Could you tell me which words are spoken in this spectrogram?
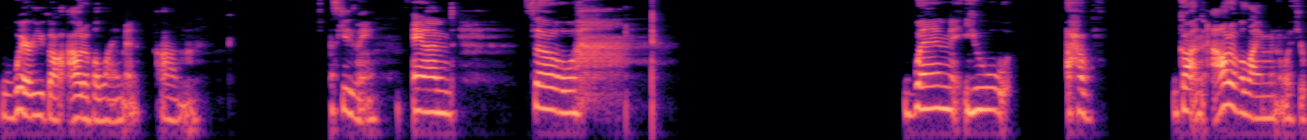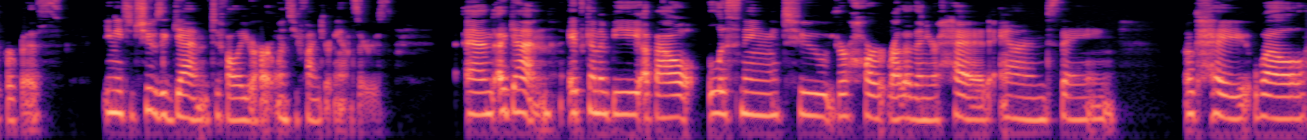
where you got out of alignment. Um, excuse me. And so when you have gotten out of alignment with your purpose, you need to choose again to follow your heart once you find your answers. And again, it's going to be about listening to your heart rather than your head and saying, okay, well,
